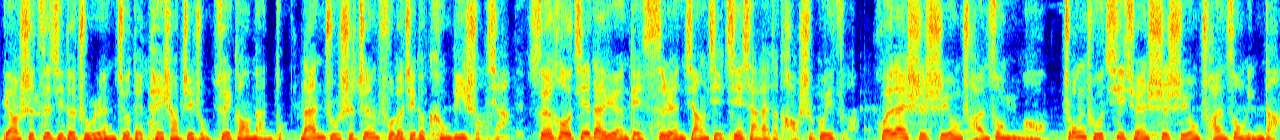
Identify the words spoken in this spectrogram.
表示自己的主人就得配上这种最高难度。男主是真服了这个坑逼手下。随后接待员给四人讲解接下来的考试规则：回来时使用传送羽毛，中途弃权时使用传送铃铛，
